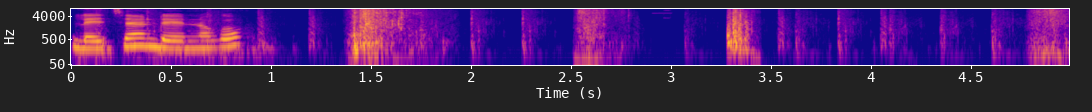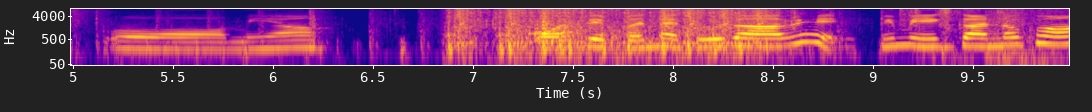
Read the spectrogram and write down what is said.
ලෙජන්ඩ් එන්නකෝ. ඕ මෙයා. ඔය පෙපර් නැතුවද ආවේ? මේ මේක ගන්නකෝ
